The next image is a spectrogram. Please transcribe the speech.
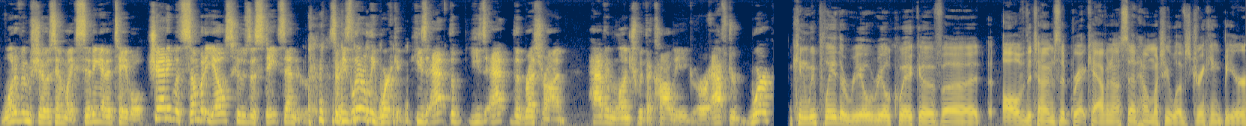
One of them shows him like sitting at a table chatting with somebody else who's a state senator. So he's literally working. He's at the he's at the restaurant having lunch with a colleague or after work. Can we play the reel real quick of uh, all of the times that Brett Kavanaugh said how much he loves drinking beer?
